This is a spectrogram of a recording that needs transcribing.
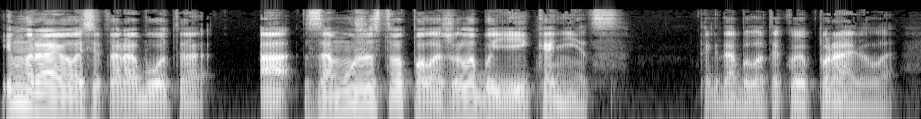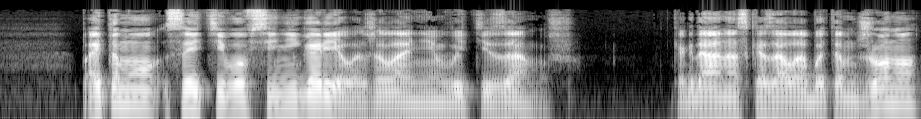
Им нравилась эта работа, а замужество положило бы ей конец. Тогда было такое правило. Поэтому Сетти вовсе не горела желанием выйти замуж. Когда она сказала об этом Джону,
